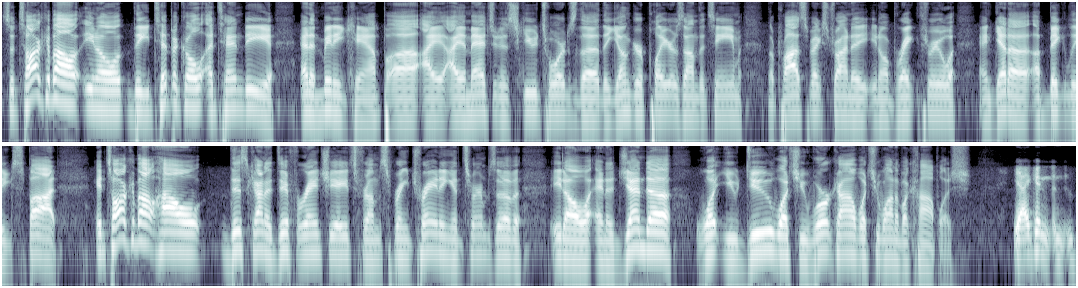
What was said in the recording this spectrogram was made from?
So talk about you know the typical attendee at a mini camp. Uh, I, I imagine is skewed towards the the younger players on the team, the prospects trying to you know break through and get a, a big league spot. And talk about how this kind of differentiates from spring training in terms of you know an agenda, what you do, what you work on, what you want to accomplish. Yeah, I can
